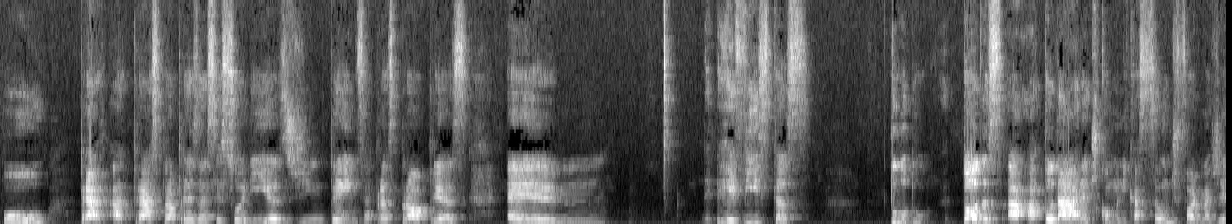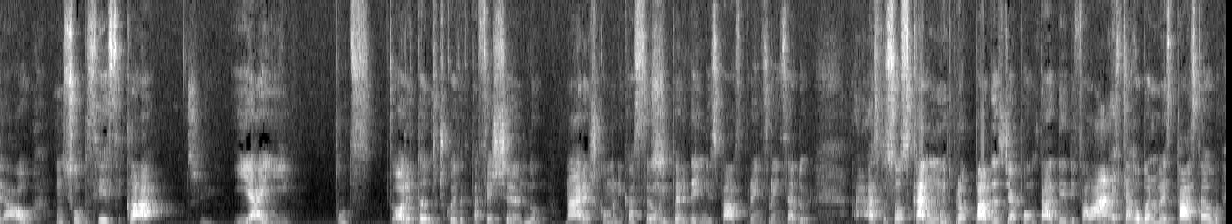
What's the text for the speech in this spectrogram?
ou para as próprias assessorias de imprensa, para as próprias é, revistas, tudo. Todas, a, a- toda a área de comunicação, de forma geral, não soube se reciclar. Sim. E aí, putz, olha o tanto de coisa que tá fechando na área de comunicação e Sim. perdendo espaço para influenciador. As pessoas ficaram muito preocupadas de apontar dedo e falar, ah, você tá roubando meu espaço, tá roubando...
